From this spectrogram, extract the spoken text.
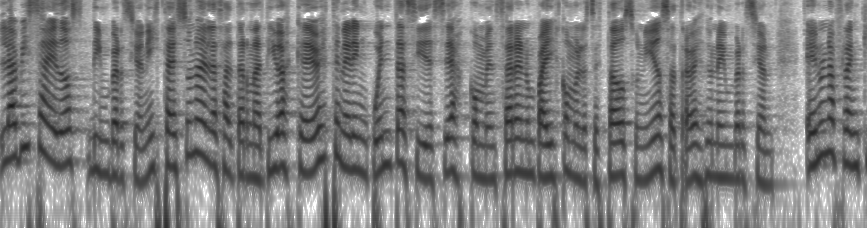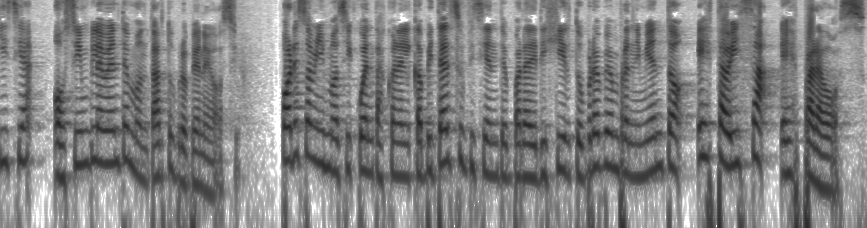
La visa E2 de inversionista es una de las alternativas que debes tener en cuenta si deseas comenzar en un país como los Estados Unidos a través de una inversión en una franquicia o simplemente montar tu propio negocio. Por eso mismo, si cuentas con el capital suficiente para dirigir tu propio emprendimiento, esta visa es para vos.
